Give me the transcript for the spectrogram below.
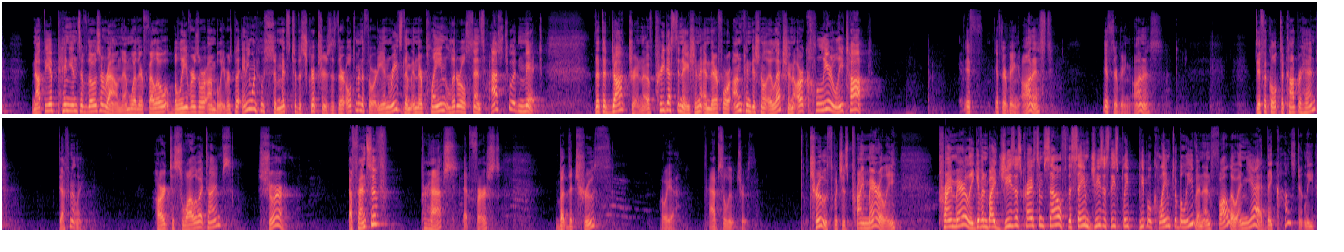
not the opinions of those around them, whether fellow believers or unbelievers, but anyone who submits to the scriptures as their ultimate authority and reads them in their plain literal sense has to admit that the doctrine of predestination and therefore unconditional election are clearly taught. If, if they're being honest, if they're being honest. Difficult to comprehend? Definitely. Hard to swallow at times? Sure. Offensive? Perhaps at first. But the truth? Oh, yeah. Absolute truth truth, which is primarily primarily given by Jesus Christ himself, the same Jesus these people claim to believe in and follow, and yet they constantly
